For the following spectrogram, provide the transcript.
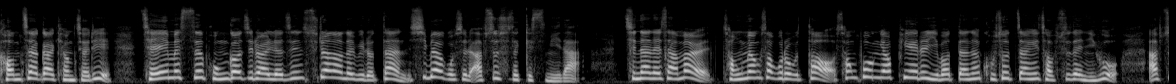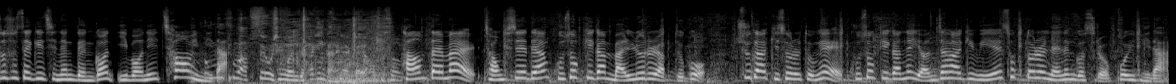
검찰과 경찰이 JMS 본거지로 알려진 수련원을 비롯한 10여 곳을 압수수색했습니다. 지난해 3월 정명석으로부터 성폭력 피해를 입었다는 고소장이 접수된 이후 압수수색이 진행된 건 이번이 처음입니다. 앞서 오신 건데 확인 가능할까요? 다음 달 말 정 씨에 대한 구속기간 만료를 앞두고 추가 기소를 통해 구속기간을 연장하기 위해 속도를 내는 것으로 보입니다.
